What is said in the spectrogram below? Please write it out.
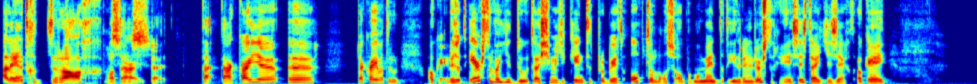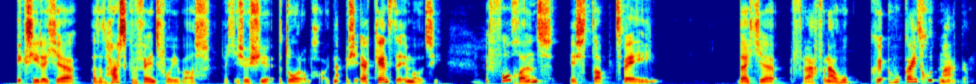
Alleen het gedrag, wat daar, daar, daar, daar kan je, eh, daar kan je wat aan doen. Oké, dus het eerste wat je doet als je met je kind het probeert op te lossen op het moment dat iedereen rustig is, is dat je zegt: Oké, ik zie dat, je, dat het hartstikke vervelend voor je was. Dat je zusje de toren omgooit. Nou, dus je erkent de emotie. Hm. En vervolgens is stap 2 dat je vraagt van nou, hoe, hoe kan je het goed maken?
